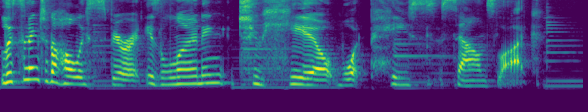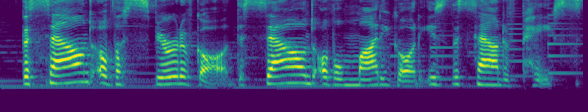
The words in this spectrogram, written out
Listening to the Holy Spirit is learning to hear what peace sounds like. The sound of the Spirit of God, the sound of Almighty God, is the sound of peace.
